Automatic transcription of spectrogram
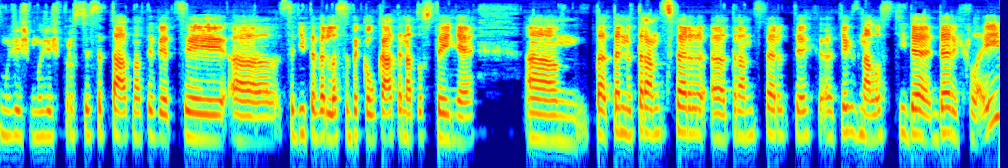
můžeš, můžeš prostě se ptát na ty věci, uh, sedíte vedle sebe, koukáte na to stejně. Um, ta, ten transfer, uh, transfer těch, těch znalostí jde, jde rychleji,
